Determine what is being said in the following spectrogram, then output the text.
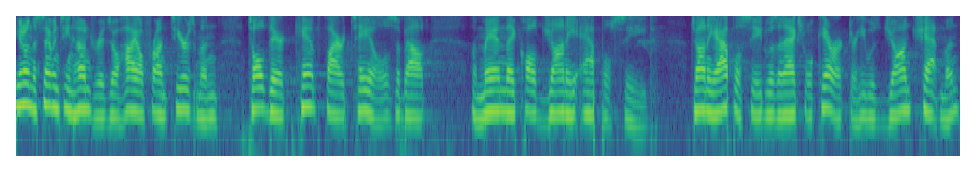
You know, in the 1700s, Ohio frontiersmen told their campfire tales about a man they called Johnny Appleseed. Johnny Appleseed was an actual character. He was John Chapman.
